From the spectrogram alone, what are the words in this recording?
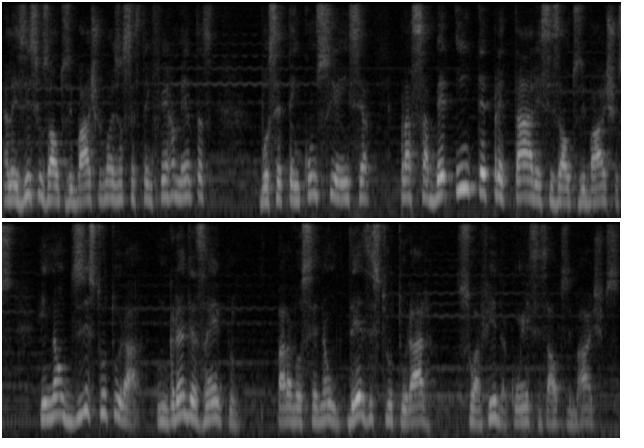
Ela existe os altos e baixos, mas você tem ferramentas, você tem consciência para saber interpretar esses altos e baixos e não desestruturar. Um grande exemplo para você não desestruturar sua vida com esses altos e baixos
